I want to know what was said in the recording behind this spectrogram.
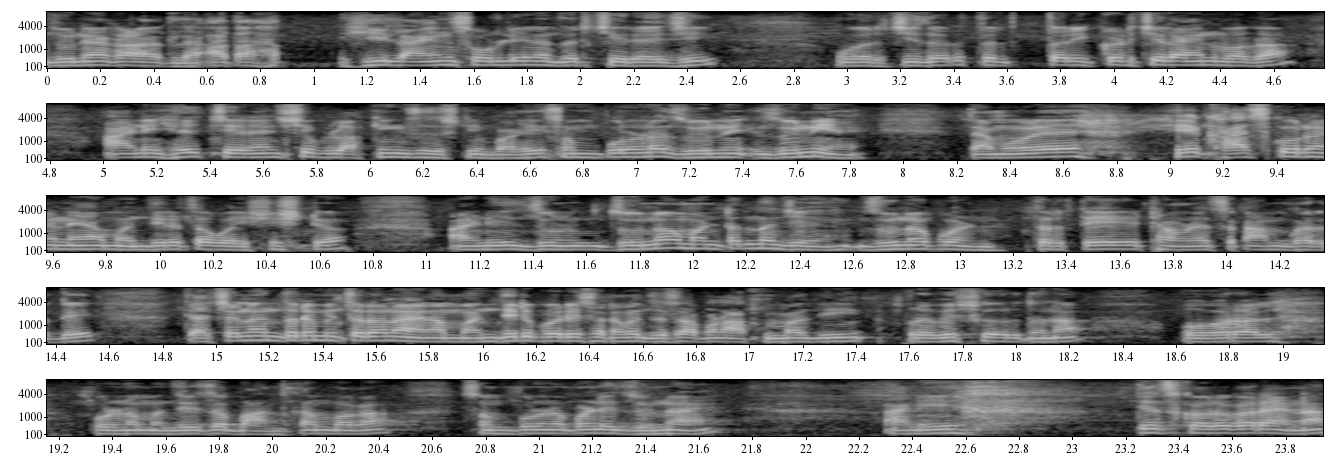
जुन्या काळातलं. आता ही लाईन सोडली ना जर चिऱ्याची वरची जर तर तर इकडची लाईन बघा. आणि हे चिऱ्यांची ब्लॉकिंग सिस्टीम बघा ही संपूर्ण जुनी जुनी आहे. त्यामुळे हे खास करून आहे ना या मंदिराचं वैशिष्ट्य. आणि जु जुनं म्हणतात ना जे जुनं पण तर ते ठेवण्याचं काम करते. त्याच्यानंतर मित्रांनो आहे ना मंदिर परिसरामध्ये जसं आपण आतमध्ये प्रवेश करतो ना ओव्हरऑल पूर्ण मंदिराचं बांधकाम बघा संपूर्णपणे जुनं आहे. आणि तेच खरोखर आहे ना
